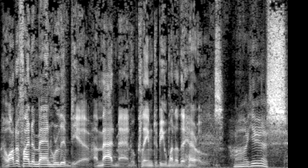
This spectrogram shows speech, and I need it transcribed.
I want to find a man who lived here, a madman who claimed to be one of the heralds. Ah, yes.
